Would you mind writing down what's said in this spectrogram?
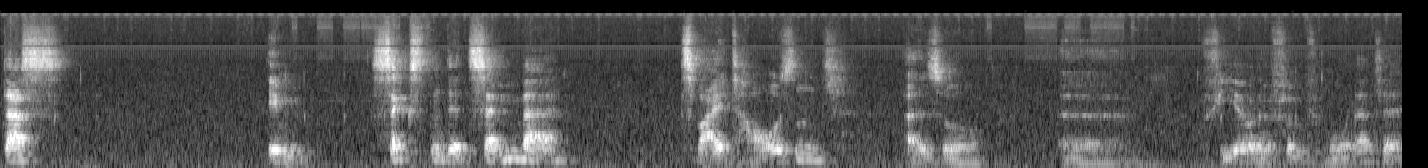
dass im 6. Dezember 2000, also vier oder fünf Monate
